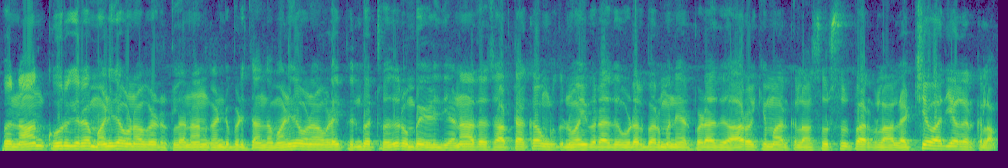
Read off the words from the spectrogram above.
இப்போ நான் கூறுகிற மனித உணவுகள் இருக்குல்ல நான் கண்டுபிடித்த அந்த மனித உணவுகளை பின்பற்றுவது ரொம்ப எளிது. ஏன்னா அதை சாப்பிட்டாக்கா உங்களுக்கு நோய் வராது உடல் பருமன் ஏற்படாது ஆரோக்கியமாக இருக்கலாம் சுறுசுறுப்பாக இருக்கலாம் லட்சியவாதியாக இருக்கலாம்.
